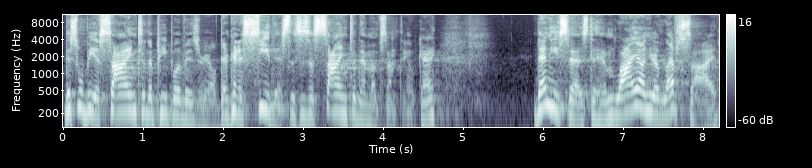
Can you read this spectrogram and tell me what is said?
This will be a sign to the people of Israel. They're going to see this. This is a sign to them of something, okay? Then he says to him, Lie on your left side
